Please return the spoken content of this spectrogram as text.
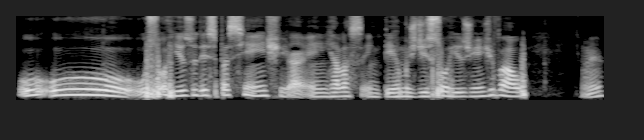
o, o, o sorriso desse paciente em, relação, em termos de sorriso gengival. Né?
